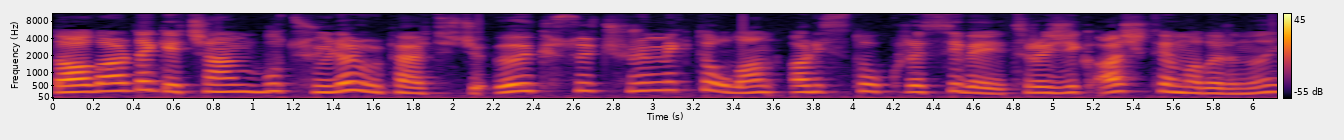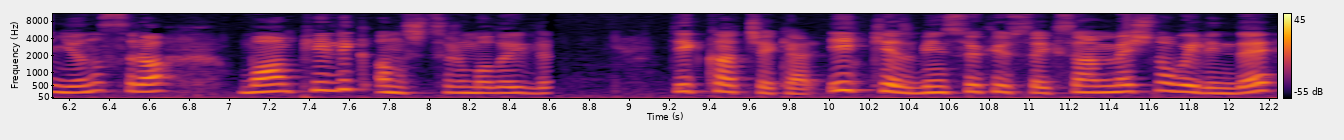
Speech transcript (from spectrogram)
Dağlarda geçen bu tüyler ürpertici öyküsü çürümekte olan aristokrasi ve trajik aşk temalarının yanı sıra vampirlik anıştırmalarıyla dikkat çeker. İlk kez 1885 novelinde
